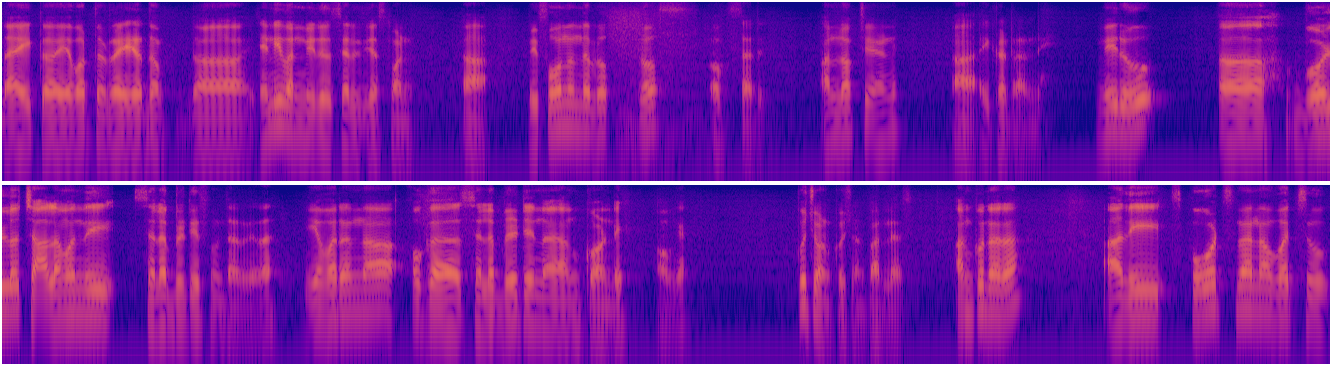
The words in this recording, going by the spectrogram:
లైక్ ఎవరితో ట్రై చేద్దాం ఎనీ వన్ మీరు సెలెక్ట్ చేసుకోండి. మీ ఫోన్ ఉందా బ్రో బ్రో ఒకసారి. అన్లాక్ చేయండి. ఇక్కడ రండి. మీరు వరల్డ్లో చాలామంది సెలబ్రిటీస్ ఉంటారు కదా. ఎవరన్నా ఒక సెలబ్రిటీని అనుకోండి. ఓకే? కూర్చోండి కూర్చోండి పర్లేదు. అనుకున్నారా? అది స్పోర్ట్స్ మ్యాన్ అవ్వచ్చు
